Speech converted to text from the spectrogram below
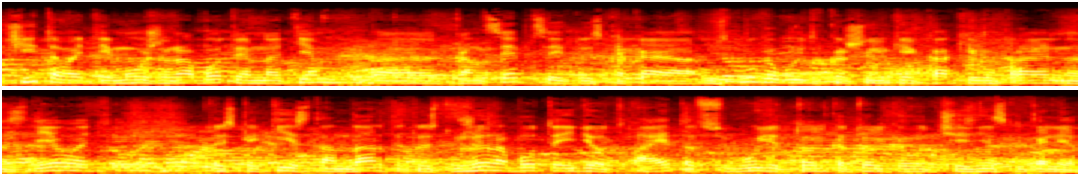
учитывать, и мы уже работаем над тем э, концепцией, то есть какая услуга будет в кошельке, как его правильно сделать, то есть какие стандарты, то есть уже работа идет, а это все будет только-только вот через несколько лет.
